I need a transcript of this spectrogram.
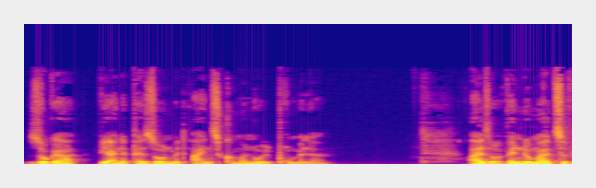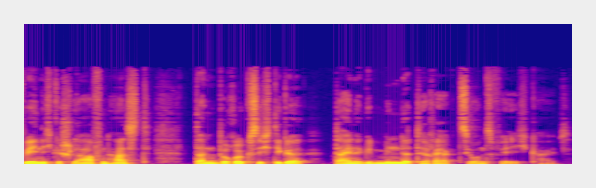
sogar wie eine Person mit 1,0 Promille. Also, wenn du mal zu wenig geschlafen hast, dann berücksichtige deine geminderte Reaktionsfähigkeit.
